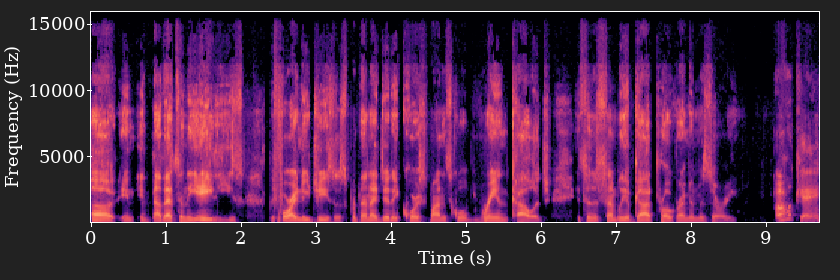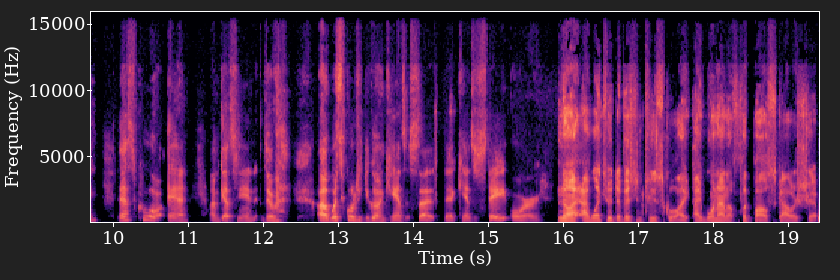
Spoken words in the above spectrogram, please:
uh, in, in, now that's in the 80s before I knew Jesus. But then I did a correspondence school, Berean College. It's an Assembly of God program in Missouri. Oh, okay, that's cool. And I'm guessing the uh, what school did you go in Kansas? Uh, the Kansas State or? No, I, I went to a Division two school. I, I went on a football scholarship,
